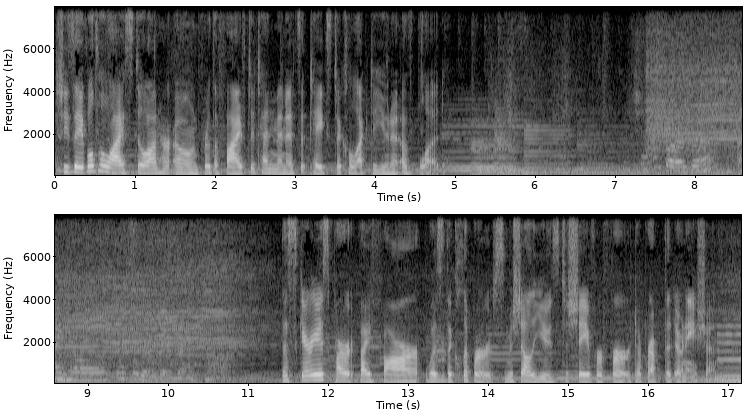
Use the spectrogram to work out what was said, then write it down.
she's able to lie still on her own for the 5 to 10 minutes it takes to collect a unit of blood. Barbara. I know that's a little different. The scariest part by far was the clippers Michelle used to shave her fur to prep the donation.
